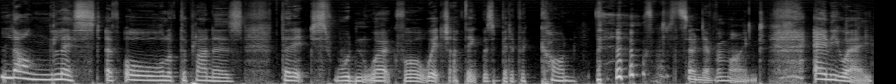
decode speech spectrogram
long list of all of the planners that it just wouldn't work for, which I think was a bit of a con. so never mind. Anyway,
